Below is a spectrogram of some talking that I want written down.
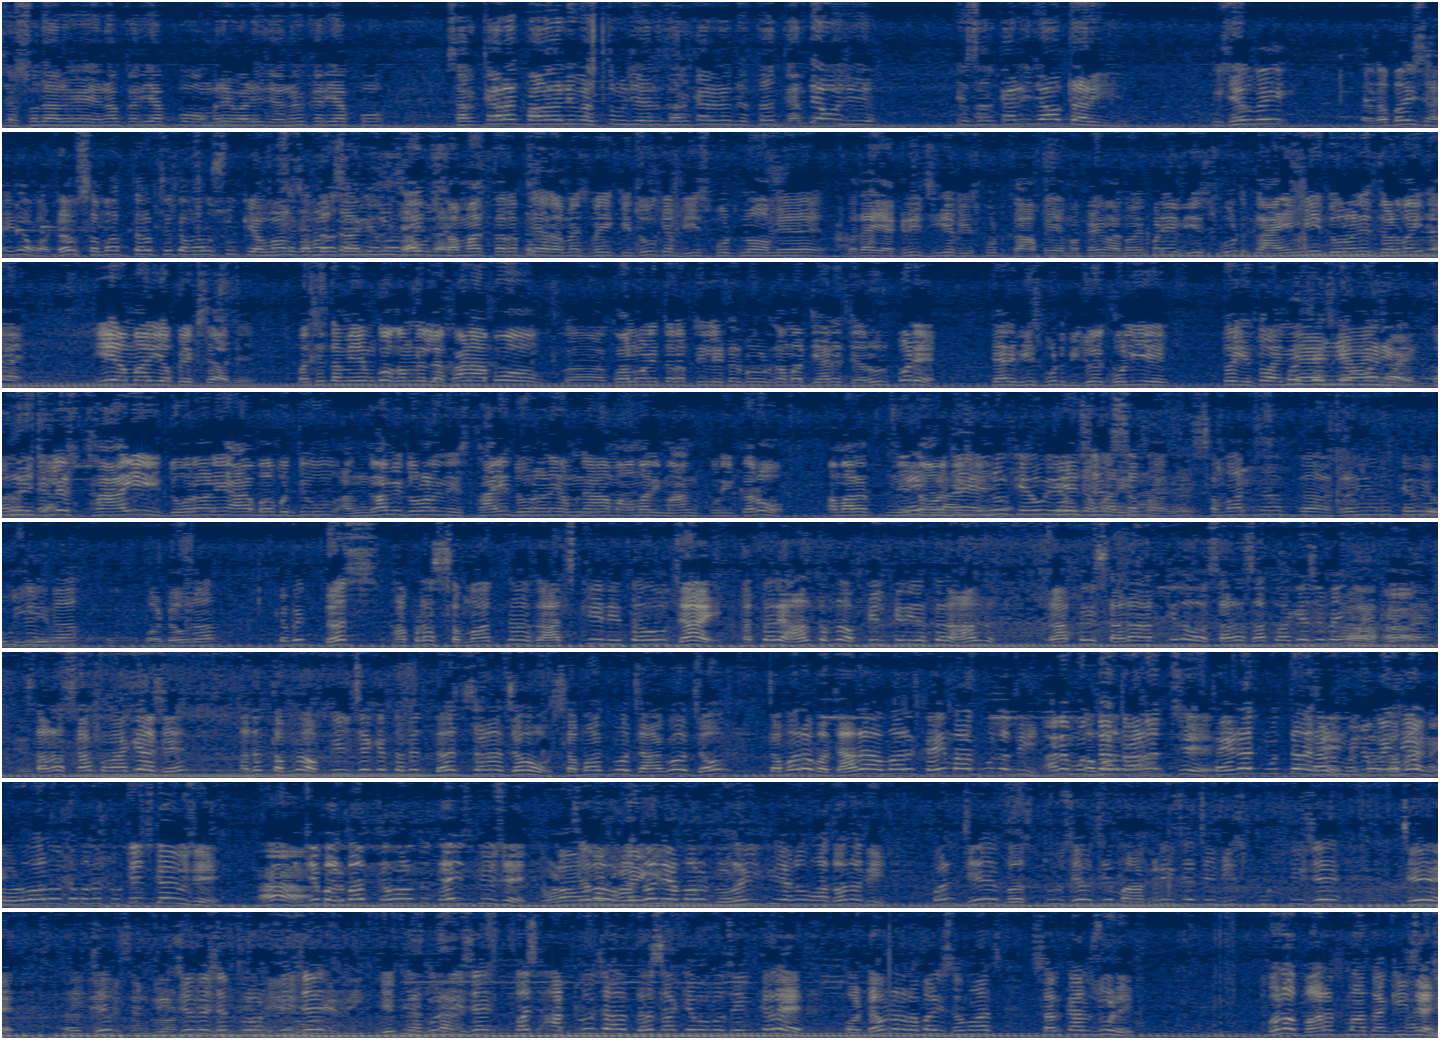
જસોદા રહ્યો એનો કરી આપવો અમરેવાડી એનો કરી આપવો. સરકાર જ ફાળવેલી વસ્તુ છે અને સરકારે એનો કરી દેવો જોઈએ. એ સરકારની જવાબદારી છે. ઈશ્વરભાઈ રબારી સાહેબ વઢાવ સમાજ તરફથી તમારું શું કહેવું છે? સમાજ તરફથી રમેશભાઈ કીધું કે વીસ ફૂટનો અમે બધા એગ્રી છીએ વીસ ફૂટ કાપે એમાં કઈ વાંધો નહીં. પણ એ વીસ ફૂટ કાયમી ધોરણે જળવાઈ જાય એ અમારી અપેક્ષા છે. પછી તમે એમ કહો કે અમને લખાણ આપો કોલોની તરફથી લેટર પર અમારે જ્યારે જરૂર પડે ત્યારે વીસ ફૂટ બીજો ખોલીએ. તો એ તો અન્યાય એટલે સ્થાયી ધોરણે આ બધું હંગામી ધોરણે નહીં સ્થાયી ધોરણે અમને આ અમારી માંગ પૂરી કરો. અમારા નેતાઓ જે એમનું કેવું એ એવું છે. સમાજના અગ્રણીઓનું કેવું એવું છે એના વઢવના કે ભાઈ દસ આપણા સમાજના રાજકીય નેતાઓ જાય. અત્યારે હાલ તમને અપીલ કરી અત્યારે હાલ રાત્રે સાડા આઠ કેટલા સાડા સાત વાગ્યા છે ભાઈ? સાડા સાત વાગ્યા છે. અને તમને અપીલ છે કે તમે દસ જણા જાઓ સમાજમાં જાગો જાઓ. તમારે વધારે અમારે કઈ માંગવું નથી. અને મુદ્દા ત્રણ જ છે. ત્રણ જ મુદ્દા છે. તોડવાનું તો બધું તૂટી જ ગયું છે. જે બરબાદ થવાનું તો થઈ જ ગયું છે. ચલો વાંધો નહીં અમારું ઢોળાઈ ગયું એનો વાંધો નથી. પણ જે વસ્તુ છે જે માગણી છે જે વીસ ફૂટની છે જે રિઝર્વેશન પ્લોટની છે. એપી ફૂટની છે બસ આટલું જ આ દસ આગેવાનો જઈને કરે. ઓઢવના અમારી સમાજ સરકાર જોડે. બોલો ભારત માતા કી જય.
